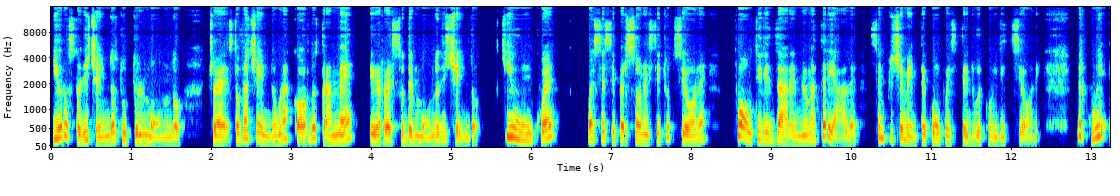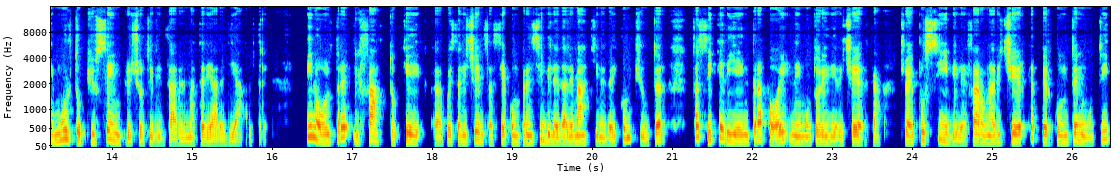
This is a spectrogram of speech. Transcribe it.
Io lo sto dicendo a tutto il mondo, cioè sto facendo un accordo tra me e il resto del mondo dicendo chiunque, qualsiasi persona istituzione può utilizzare il mio materiale semplicemente con queste due condizioni. Per cui è molto più semplice utilizzare il materiale di altri. Inoltre il fatto che eh, questa licenza sia comprensibile dalle macchine e dai computer fa sì che rientra poi nei motori di ricerca, cioè è possibile fare una ricerca per contenuti,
